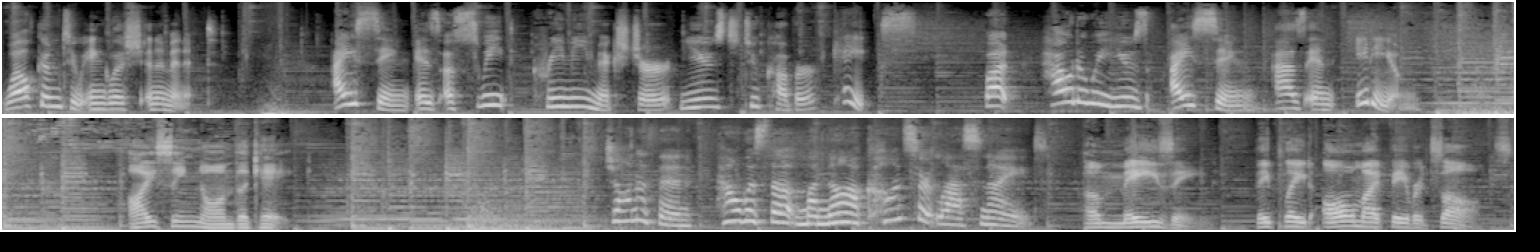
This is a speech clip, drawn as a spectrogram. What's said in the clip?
Welcome to English in a Minute. Icing is a sweet, creamy mixture used to cover cakes. But how do we use icing as an idiom? Icing on the cake. Jonathan, how was the Mana concert last night? Amazing! They played all my favorite songs.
